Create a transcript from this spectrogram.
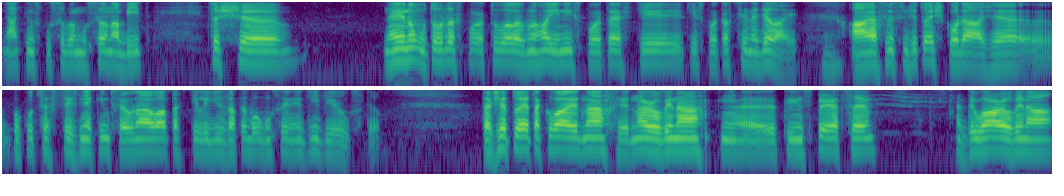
nějakým způsobem musel nabít, což eh, nejenom u tohohle sportu, ale v mnoha jiných sportech ti, ti sportovci nedělají. Hmm. A já si myslím, že to je škoda, že eh, pokud se chceš s někým srovnávat, tak ti lidi za tebou musí nejdřív vyrůst. Jo. Takže to je taková jedna, jedna rovina eh, ty inspirace. Druhá rovina,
